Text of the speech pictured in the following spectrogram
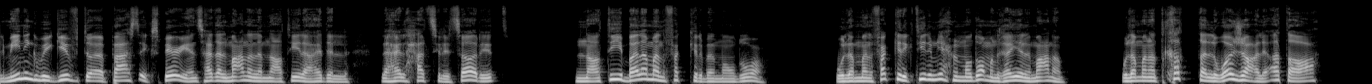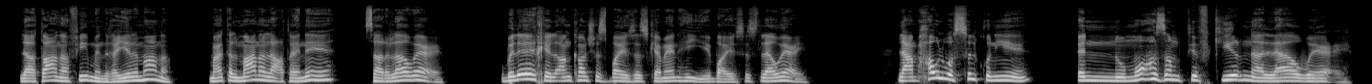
ال meaning we give to past experience هذا المعنى اللي بنعطيه لهيدا لهي الحادثة اللي صارت نعطيه بلا ما نفكر بالموضوع. ولما نفكر كتير منيح بالموضوع بنغير المعنى. ولما نتخطى الوجع اللي قطع اللي قطعنا فيه بنغير المعنى. معناتها المعنى اللي أعطيناه صار لا واعي. وبالآخر ال unconscious biases كمان هي biases لا واعي. اللي عم حاول وصلكم إياه إنه معظم تفكيرنا لا واعي.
